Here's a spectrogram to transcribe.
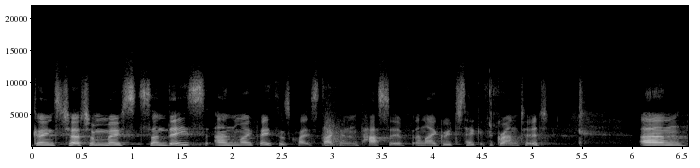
going to church on most Sundays, and my faith was quite stagnant and passive, and I grew to take it for granted. Um,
